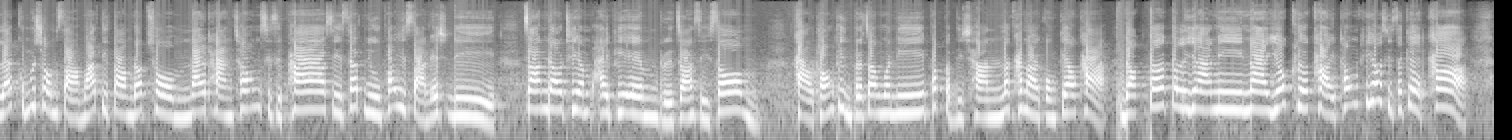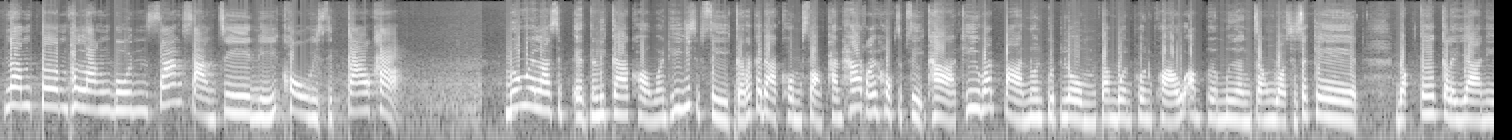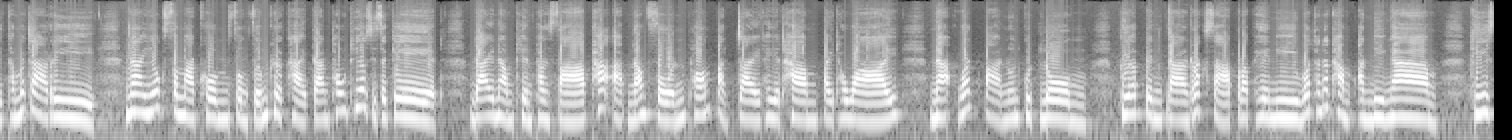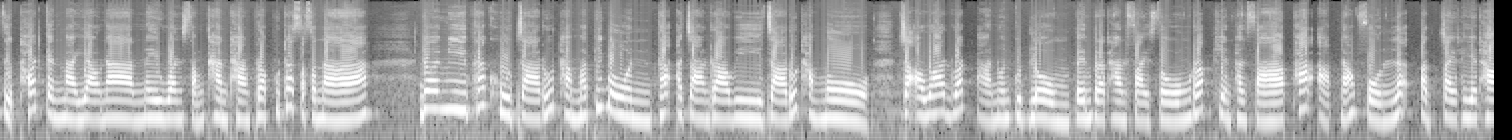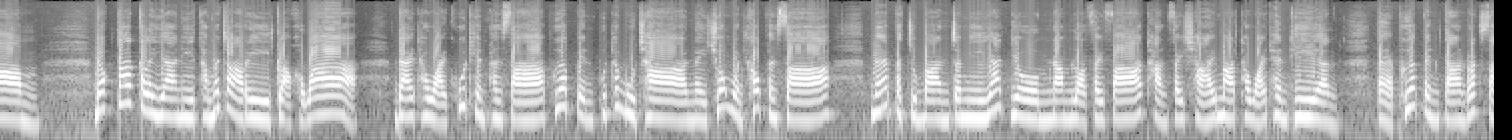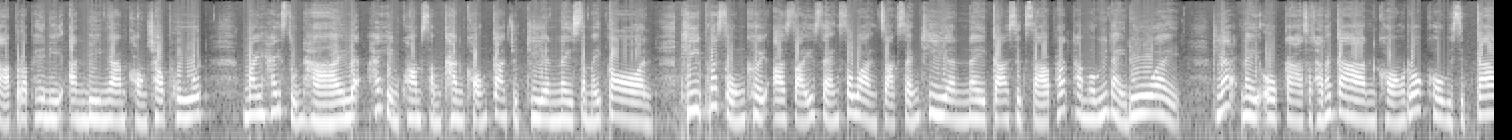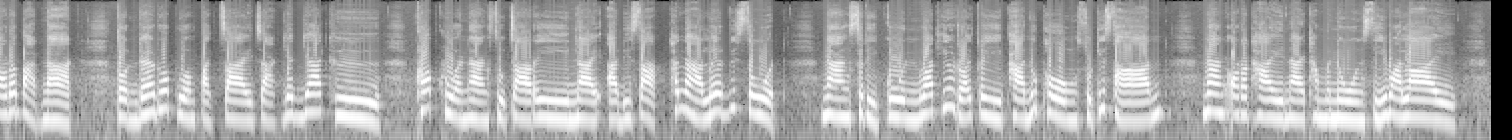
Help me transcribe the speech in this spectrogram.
และคุณผู้ชมสามารถติดตามรับชมได้ทางช่อง 45ซีซับนิวภาคอีสาน HD จานดาวเทียม IPM หรือจานสีส้ม ข่าวท้องถิ่นประจำวันนี้พบกับดิฉันลัคนากงแก้วค่ะ ดรกัลยาณีนายกเครือข่ายท่องเที่ยวศรีสะเกดค่ะนำเติมพลังบุญสร้างสารจีหนีโควิด -19 ค่ะ เมื่อเวลา 11 นาฬิกาของวันที่ 24 กรกฎาคม 2564 ค่ะ ที่วัดป่านนกุดลม ตำบลพลขวาว อำเภอเมือง จังหวัดศรีสะเกดดรกัลยาณีธรรมจารี นายกสมาคมส่งเสริมเครือข่ายการท่องเที่ยวศรีสะเกดได้นำเทียนพรรษาผ้าอาบน้ำฝน พร้อมปัจจัยทายธรรมไปถวาย ณ วัดป่านนกุดลม เพื่อเป็นการรักษาประเพณีวัฒนธรรมอันดีงาม ที่สืบทอดกันมายาวนานในวันสำคัญทางพระพุทธศาสนา โดยมีพระครูจารุธรรมพิบลพระอาจารย์ราวีจารุธรรมโมจะอาวาสวัดป่านนกุดลม เป็นประธานฝ่ายสงฆ์รับเทียนพรรษาผ้าอาบน้ำฝนและปัจจัยทายธรรม ดรกัลยาณีธรรมจารีกล่าวค่ะว่า ได้ถวายคู่เทียนพรรษาเพื่อเป็นพุทธบูชาในช่วงวันเข้าพรรษา แม้ปัจจุบันจะมีญาติโยมนำหลอดไฟฟ้าถ่านไฟฉายมาถวายแทนเทียน แต่เพื่อเป็นการรักษาประเพณีอันดีงามของชาวพุทธ ไม่ให้สูญหายและให้เห็นความสำคัญของการจุดเทียนในสมัยก่อน ที่พระสงฆ์เคยอาศัยแสงสว่างจากแสงเทียนในการศึกษาพระธรรมวินัยด้วยและในโอกาสสถานการณ์ของโรคโควิด -19 ระบาดหนัก ตนได้รวบรวมปัจจัยจากญาติญาติคือครอบครัวนางสุจารี นายอดิศักดิ์ธนาเลิศวิสุทธ์นางสิริกุลว่าที่ร้อยตรีพานุพงศ์สุทธิสาร นางอรไทย นายธรรมนูญศรีวาลัย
